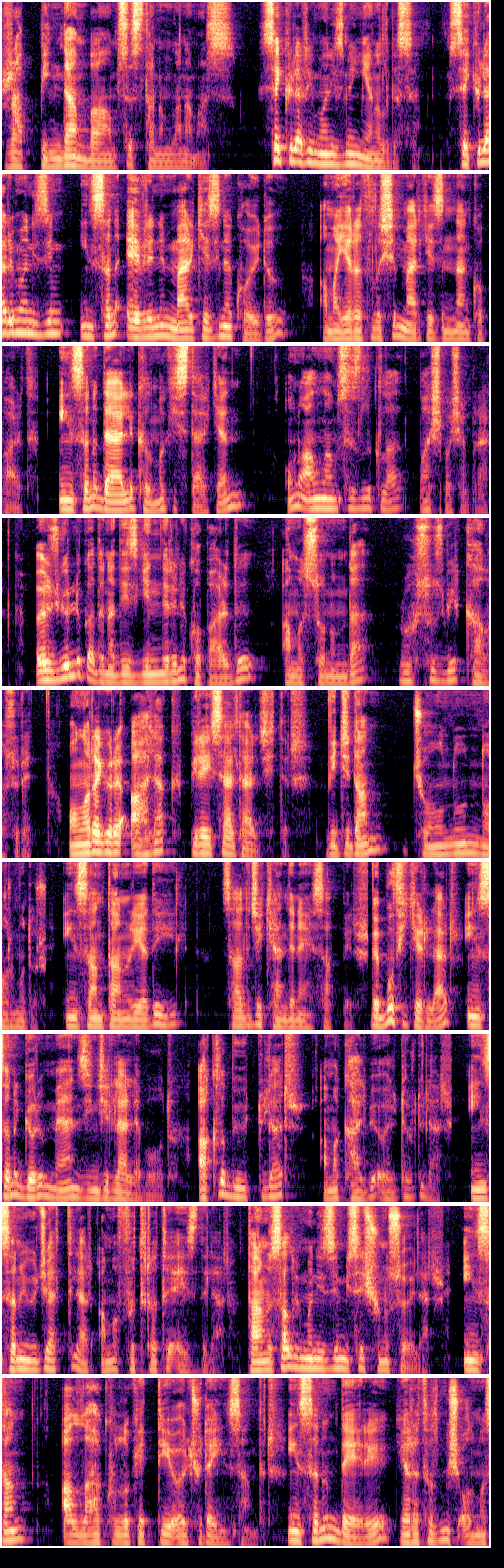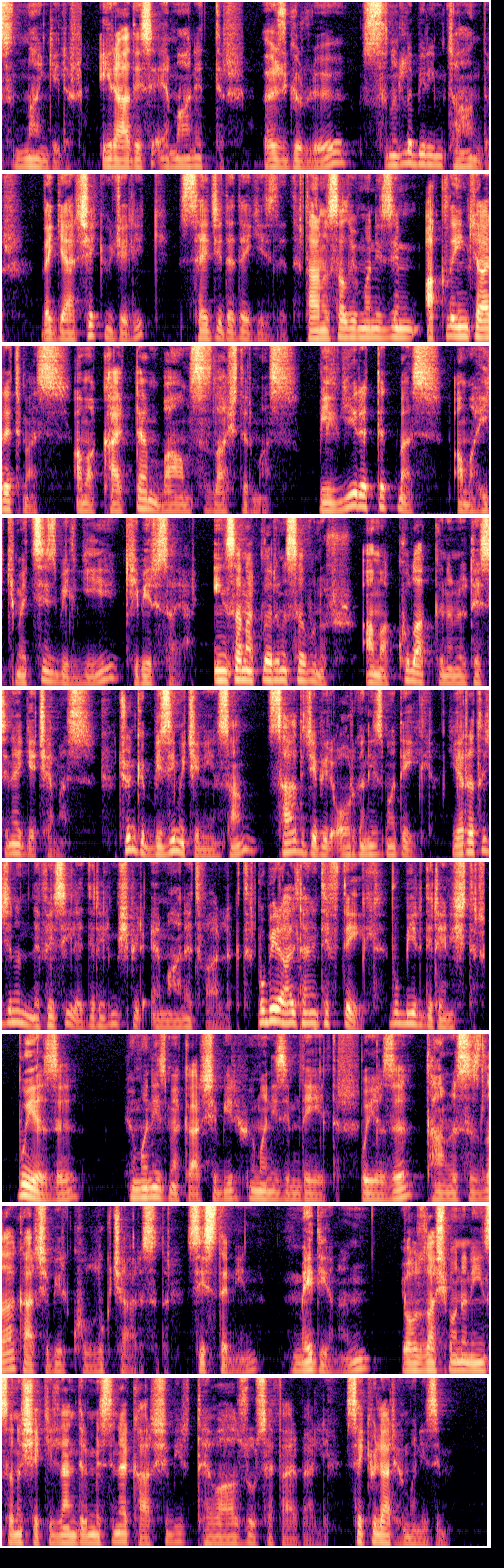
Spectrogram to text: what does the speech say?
Rabbinden bağımsız tanımlanamaz. Seküler hümanizmin yanılgısı. Seküler hümanizm insanı evrenin merkezine koydu ama yaratılışın merkezinden kopardı. İnsanı değerli kılmak isterken onu anlamsızlıkla baş başa bıraktı. Özgürlük adına dizginlerini kopardı ama sonunda ruhsuz bir kaos üretti. Onlara göre ahlak bireysel tercihtir. Vicdan çoğunluğun normudur. İnsan Tanrı'ya değil, sadece kendine hesap verir. Ve bu fikirler insanı görünmeyen zincirlerle boğdu. Aklı büyüttüler ama kalbi öldürdüler. İnsanı yücelttiler ama fıtratı ezdiler. Tanrısal hümanizm ise şunu söyler. İnsan Allah'a kulluk ettiği ölçüde insandır. İnsanın değeri yaratılmış olmasından gelir. İradesi emanettir. Özgürlüğü sınırlı bir imtihandır ve gerçek yücelik secdede gizlidir. Tanrısal hümanizm aklı inkar etmez ama kalpten bağımsızlaştırmaz. Bilgiyi reddetmez ama hikmetsiz bilgiyi kibir sayar. İnsan haklarını savunur ama kul hakkının ötesine geçemez. Çünkü bizim için insan sadece bir organizma değil, yaratıcının nefesiyle dirilmiş bir emanet varlıktır. Bu bir alternatif değil, bu bir direniştir. Bu yazı hümanizme karşı bir hümanizm değildir. Bu yazı tanrısızlığa karşı bir kulluk çağrısıdır. Sistemin, medyanın, yozlaşmanın insanı şekillendirmesine karşı bir tevazu seferberliği. Seküler hümanizm,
